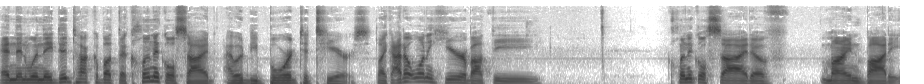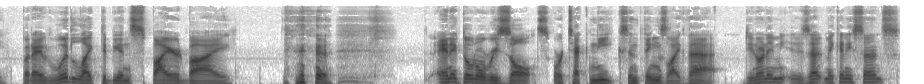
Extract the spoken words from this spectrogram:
and then when they did talk about the clinical side, I would be bored to tears. Like I don't want to hear about the clinical side of mind body, but I would like to be inspired by anecdotal results or techniques and things like that. Do you know what I mean? Does that make any sense?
